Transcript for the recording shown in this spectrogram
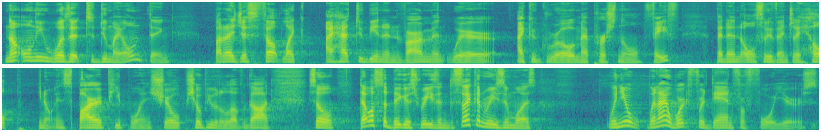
not only was it to do my own thing, but I just felt like I had to be in an environment where I could grow my personal faith, but then also eventually help, you know, inspire people and show show people the love of God. So that was the biggest reason. The second reason was when you when I worked for Dan for 4 years,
